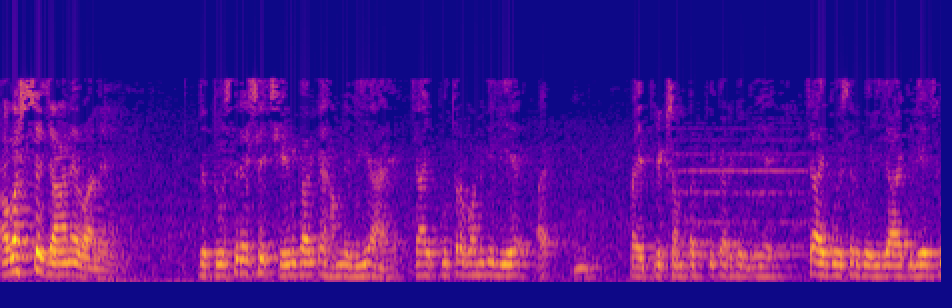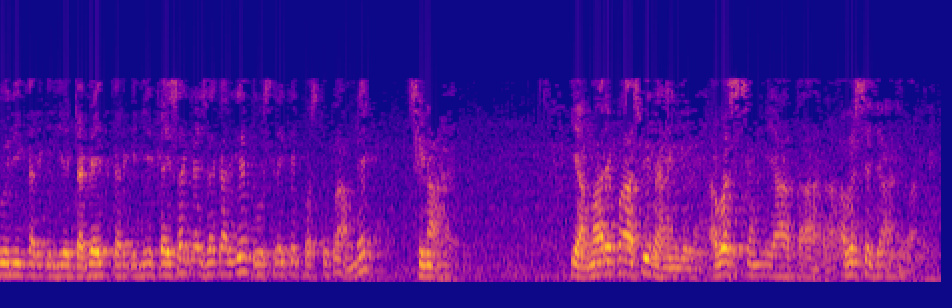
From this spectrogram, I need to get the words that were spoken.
अवश्य जाने वाले हैं। जो दूसरे से छीन करके हमने लिया है, चाहे पुत्र बन के लिए पैतृक संपत्ति करके लिए चाहे दूसरे को रिजा के लिए चोरी करके लिए डकैत करके लिए कैसा कैसा करके दूसरे के वस्तु को हमने छीना है। ये हमारे पास भी रहेंगे नहीं। अवश्यम याता अवश्य जाने वाले हैं।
